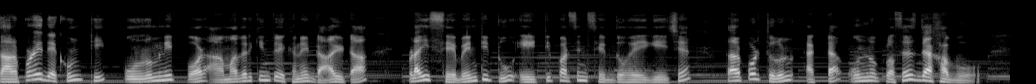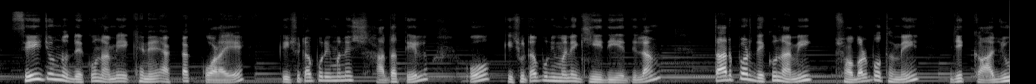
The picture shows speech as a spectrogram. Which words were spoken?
তারপরেই দেখুন ঠিক পনেরো মিনিট পর আমাদের কিন্তু এখানে ডালটা প্রায় সেভেন্টি টু এইটটি পার্সেন্ট সেদ্ধ হয়ে গিয়েছে। তারপর চলুন একটা অন্য প্রসেস দেখাবো। সেই জন্য দেখুন আমি এখানে একটা কড়াইয়ে কিছুটা পরিমাণে সাদা তেল ও কিছুটা পরিমাণে ঘি দিয়ে দিলাম। তারপর দেখুন আমি সবার প্রথমেই যে কাজু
